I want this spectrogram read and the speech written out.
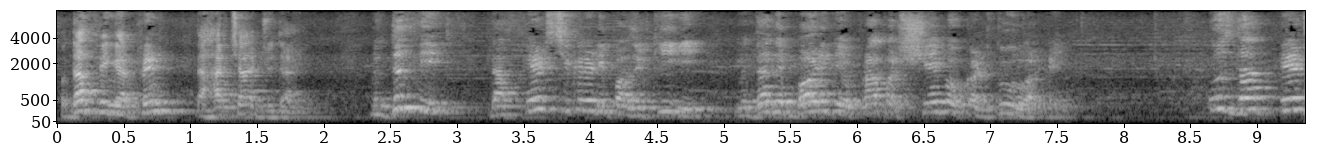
خو دا فنګر پرنټ د هر چا جدا دی نو دلته دا فیټ چې کله ډیپازیټ کیږي نو دا د باډي دی پراپر شیپ او کنټور ورکړي اوس دا فیټ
